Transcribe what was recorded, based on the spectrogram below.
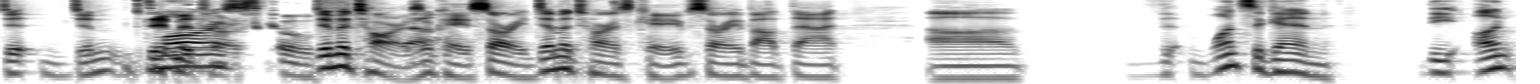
D- Dim- Dimitar's Cove. Dimitar's. Yeah. Okay, sorry, Dimitar's Cave. Sorry about that. Uh, the, once again, the un-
